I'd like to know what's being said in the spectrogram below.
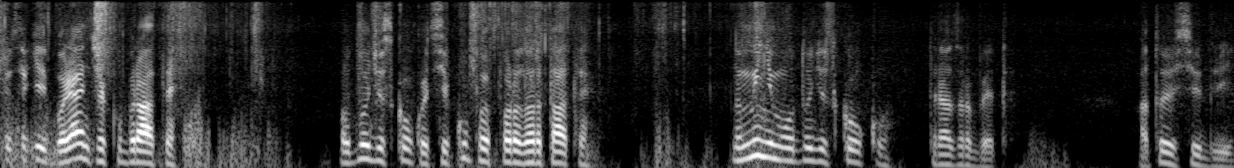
Щось якийсь бурянчик убрати. Одну дісковку, ці купи порозгортати. Ну мінімум одну дісковку треба зробити. А то і всі дві.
